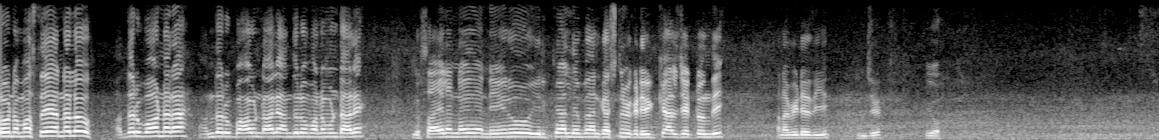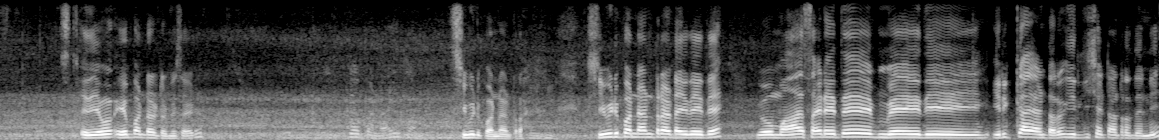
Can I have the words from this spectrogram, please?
హలో నమస్తే అన్నలు. అందరూ బాగున్నారా? అందరూ బాగుండాలి అందులో మనం ఉండాలి. ఇక సాయిల్ అన్నది నేను ఇరికాయలు దింపడానికి వచ్చినాం ఇక్కడ ఇరికాయల చెట్టు ఉంది. అన్న వీడియో దిగి మంచిగా. ఇగో. ఇది ఏమో ఏం పంట అంటారు మీ సైడ్? సిమిడి పండు అంటారా? సిమిడి పండు అంటారట ఇదైతే. ఇగో మా సైడ్ అయితే ఇది ఇరికాయ అంటారు ఇరికి చెట్టు అంటారు దీన్ని.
